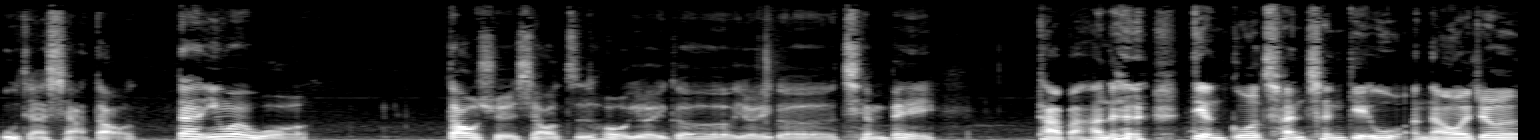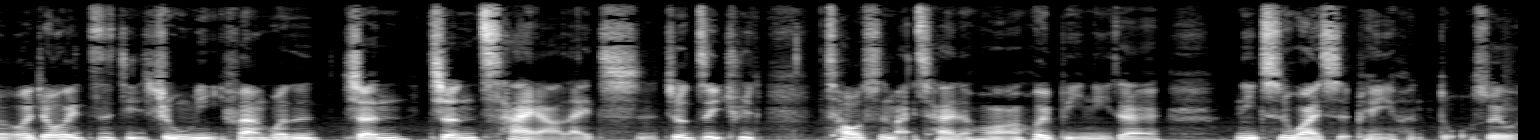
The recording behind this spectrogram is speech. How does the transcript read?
物价吓到。但因为我到学校之后，有一个有一个前辈，他把他的电锅传承给我，然后我就 我就会自己煮米饭或者蒸蒸菜啊来吃。就自己去超市买菜的话，会比你在。你吃外食便宜很多，所以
